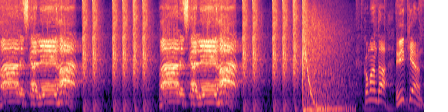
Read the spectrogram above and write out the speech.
Галицька ліга! Галицька ліга! Команда Вікенд.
